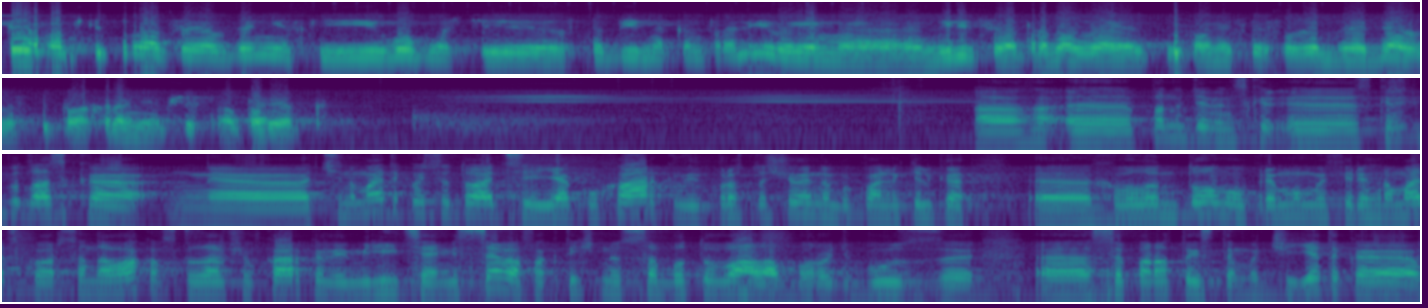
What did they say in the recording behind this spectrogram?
В целом ситуация в Донецке и в области стабильно контролируемая. Милиция продолжает выполнять свои служебные обязанности по охране общественного порядка. Пане Дьомін, е, скажіть, будь ласка, е, чи немає такої ситуації, як у Харкові? Просто щойно, буквально кілька е, хвилин тому, в прямому ефірі громадського Арсен Аваков сказав, що в Харкові міліція місцева фактично саботувала боротьбу з е, сепаратистами. Чи є таке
